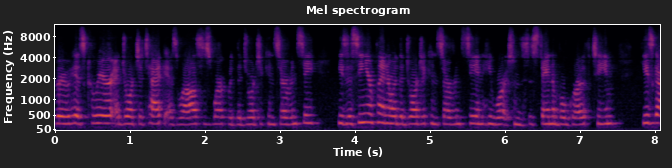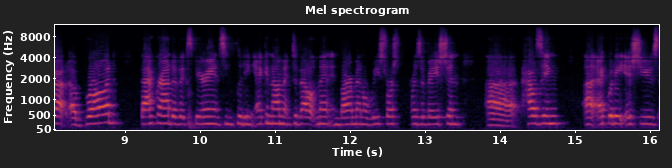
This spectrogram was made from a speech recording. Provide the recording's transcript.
through his career at Georgia Tech, as well as his work with the Georgia Conservancy. He's a senior planner with the Georgia Conservancy, and he works from the Sustainable Growth Team. He's got a broad background of experience, including economic development, environmental resource preservation, uh, housing uh, equity issues,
